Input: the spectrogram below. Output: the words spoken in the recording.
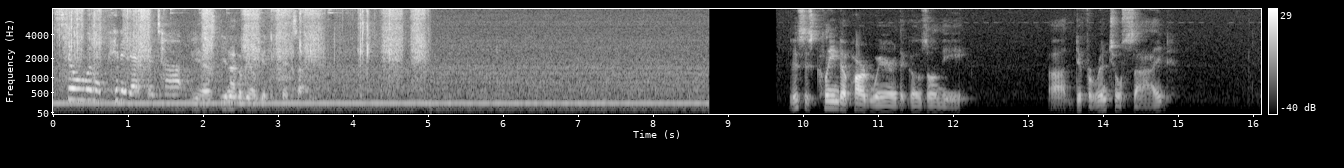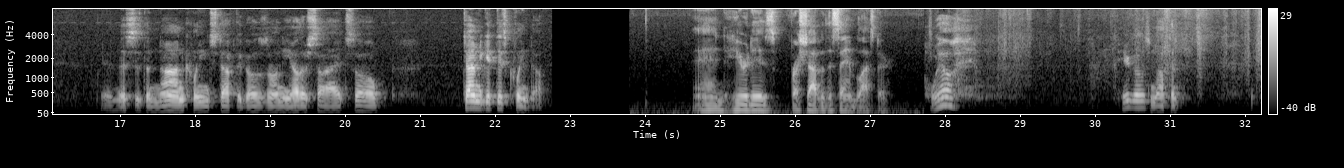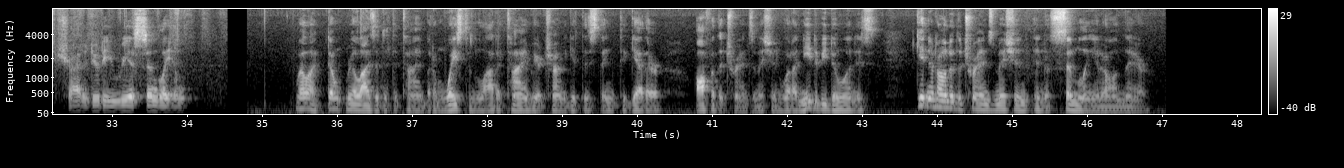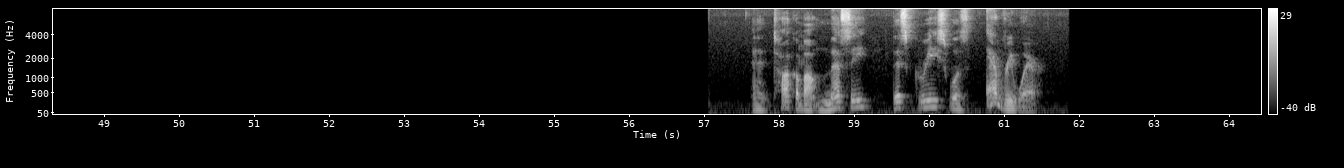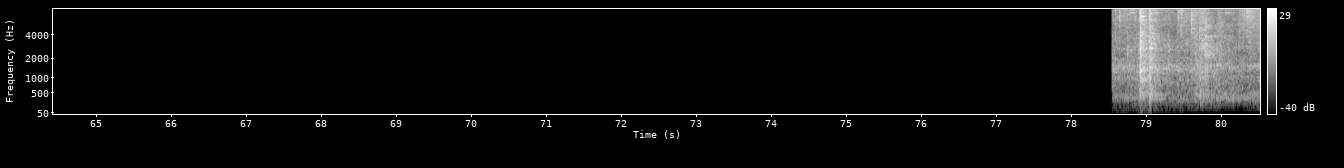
Still a little pitted at the top. Yeah, you're not gonna be able to get the pit side. This is cleaned up hardware that goes on the uh, differential side. And this is the non-clean stuff that goes on the other side. So, time to get this cleaned up. And here it is, fresh out of the sandblaster. Well, here goes nothing. Try to do the reassembly. Well, I don't realize it at the time, but I'm wasting a lot of time here trying to get this thing together off of the transmission. What I need to be doing is getting it onto the transmission and assembling it on there. And talk about messy, this grease was everywhere.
